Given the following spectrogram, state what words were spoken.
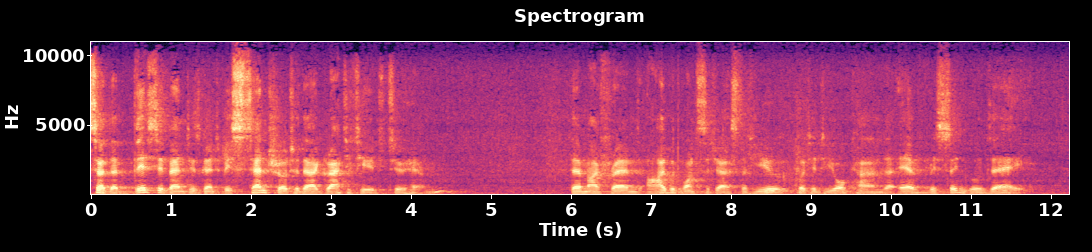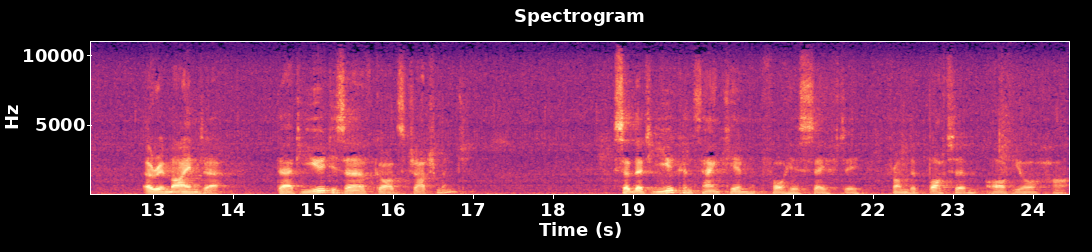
so that this event is going to be central to their gratitude to him, then, my friend, I would want to suggest that you put into your calendar every single day a reminder that you deserve God's judgment so that you can thank Him for His safety from the bottom of your heart.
